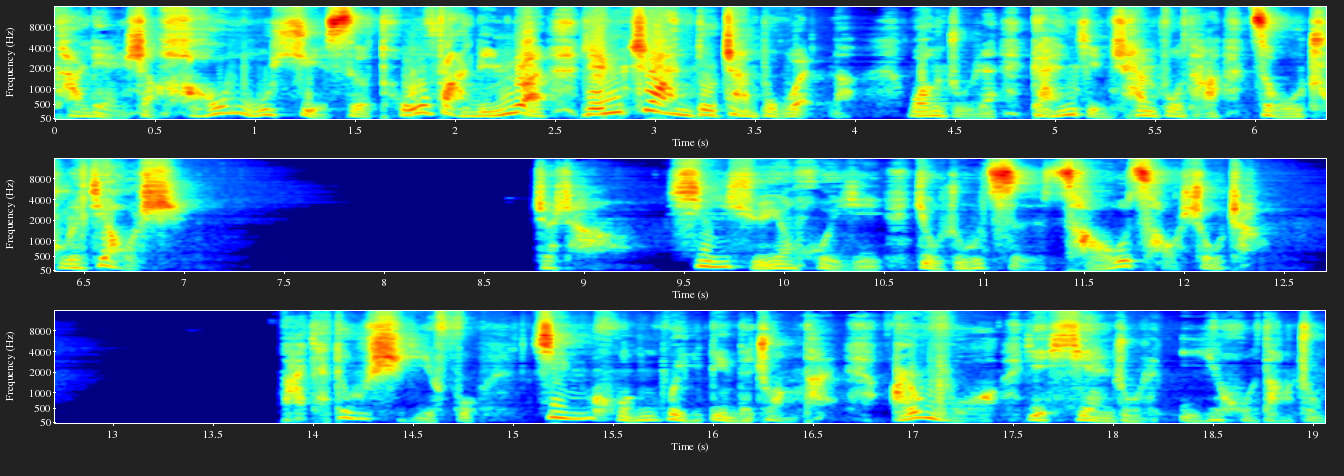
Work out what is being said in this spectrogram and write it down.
他脸上毫无血色，头发凌乱，连站都站不稳了。王主任赶紧搀扶他走出了教室。这场新学院会议就如此草草收场。大家都是一副惊魂未定的状态，而我也陷入了疑惑当中。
